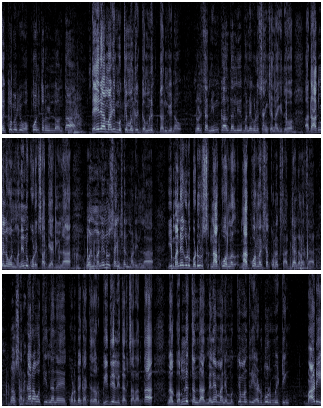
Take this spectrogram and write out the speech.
ಮುಖ್ಯಮಂತ್ರಿ ಒಪ್ಕೊಳ್ತಾರೋ ಇಲ್ಲೋ ಅಂತ ಧೈರ್ಯ ಮಾಡಿ ಮುಖ್ಯಮಂತ್ರಿ ಗಮನಕ್ಕೆ ತಂದ್ವಿ ನಾವು. ನೋಡಿ ಸರ್ ನಿಮ್ಮ ಕಾಲದಲ್ಲಿ ಮನೆಗಳು ಸ್ಯಾಂಕ್ಷನ್ ಆಗಿದ್ದು, ಅದಾದಮೇಲೆ ಒಂದು ಮನೆಯೂ ಕೊಡೋಕ್ಕೆ ಸಾಧ್ಯ ಆಗಲಿಲ್ಲ, ಒಂದು ಮನೆಯೂ ಸ್ಯಾಂಕ್ಷನ್ ಮಾಡಿಲ್ಲ. ಈ ಮನೆಗಳು ಬಡವರು ನಾಲ್ಕೂವರೆ ಲ, ನಾಲ್ಕೂವರೆ ಲಕ್ಷ ಕೊಡೋಕ್ಕೆ ಸಾಧ್ಯ ಆಗಲ್ಲ ಸರ್. ನಾವು ಸರ್ಕಾರ ವತಿಯಿಂದನೇ ಕೊಡಬೇಕಾಗ್ತದೆ, ಅವ್ರು ಬೀದಿಯಲ್ಲಿದ್ದಾರೆ ಸರ್ ಅಂತ ನಾವು ಗಮನಕ್ಕೆ ತಂದಾದಮೇಲೆ ಮಾನ್ಯ ಮುಖ್ಯಮಂತ್ರಿ ಎರಡು ಮೂರು ಮೀಟಿಂಗ್ ಮಾಡಿ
